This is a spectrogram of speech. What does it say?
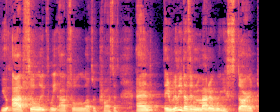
You absolutely absolutely love the process. And it really doesn't matter where you start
